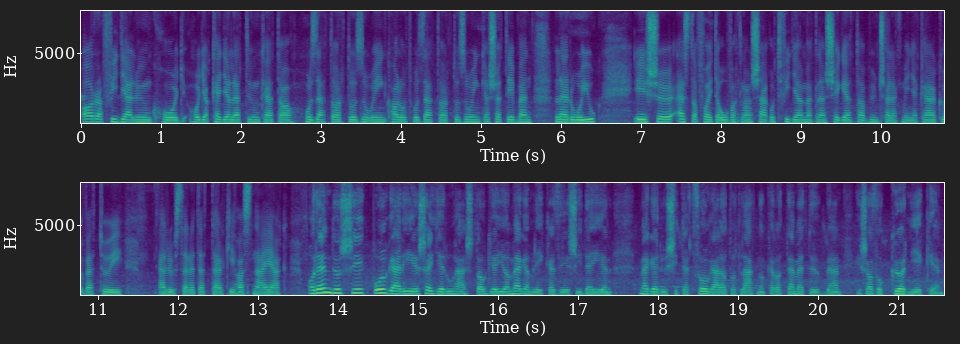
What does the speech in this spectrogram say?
arra figyelünk, hogy, hogy a kegyeletünket a hozzátartozóink, halott hozzátartozóink esetében leróljuk, és ezt a fajta óvatlanságot, figyelmetlenséget a bűncselekmények elkövetői előszeretettel kihasználják. A rendőrség polgári és egyenruhás tagjai a megemlékezés idején megerősített szolgálatot látnak el a temetőkben és azok környékén.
